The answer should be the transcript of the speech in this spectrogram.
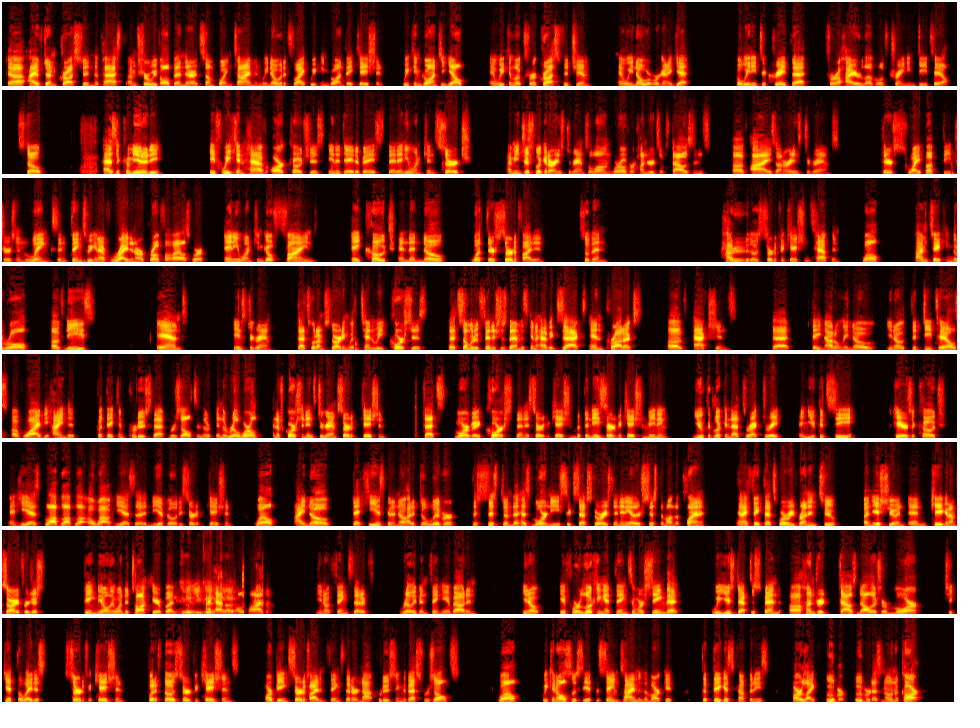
Uh, I've done CrossFit in the past. I'm sure we've all been there at some point in time, and we know what it's like. We can go on vacation, we can go onto Yelp, and we can look for a CrossFit gym, and we know what we're going to get. But we need to create that for a higher level of training detail. So, as a community, if we can have our coaches in a database that anyone can search, I mean, just look at our Instagrams alone. We're over hundreds of thousands of eyes on our Instagrams there's swipe up features and links and things we can have right in our profiles where anyone can go find a coach and then know what they're certified in. So then how do those certifications happen? Well, I'm taking the role of knees and Instagram. That's what I'm starting with 10 week courses that someone who finishes them is going to have exact end products of actions that they not only know you know the details of why behind it but they can produce that result in the in the real world. And of course an instagram certification that's more of a course than a certification but the knee certification meaning you could look in that directory and you could see here's a coach and he has blah blah blah. Oh wow he has a knee ability certification well i know that he is going to know how to deliver the system that has more knee success stories than any other system on the planet and i think that's where we run into an issue. And, and Keegan, I'm sorry for just being the only one to talk here, but you're good, you're good, I have a lot of, you know, things that I've really been thinking about. And, you know, if we're looking at things and we're seeing that we used to have to spend a hundred thousand dollars or more to get the latest certification, but if those certifications are being certified in things that are not producing the best results, well, we can also see at the same time in the market, the biggest companies are like Uber. Uber doesn't own a car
